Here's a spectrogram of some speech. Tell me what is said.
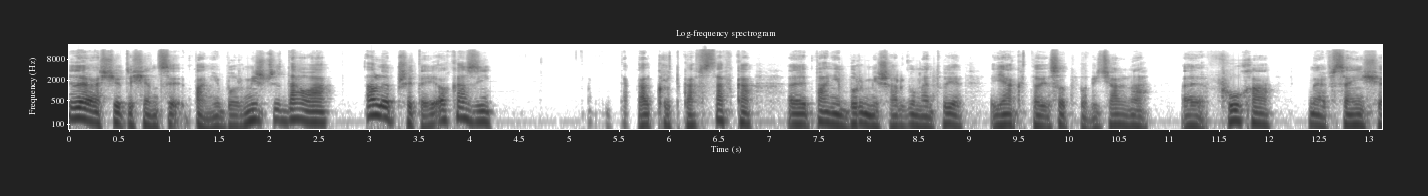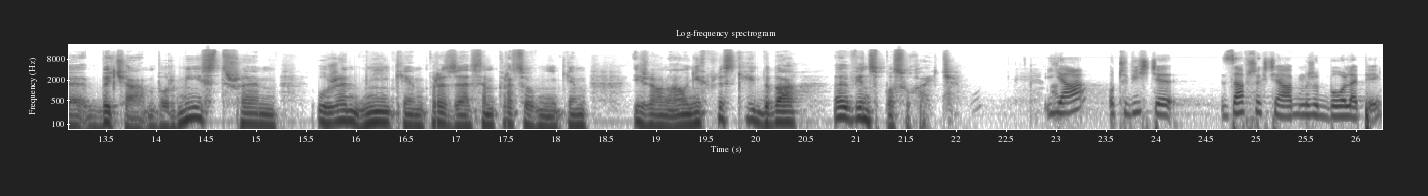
11 tysięcy pani burmistrz dała, ale przy tej okazji taka krótka wstawka. E, Pani burmistrz argumentuje, jak to jest odpowiedzialna e, fucha e, w sensie bycia burmistrzem, urzędnikiem, prezesem, pracownikiem i że ona o nich wszystkich dba, więc posłuchajcie. Ja oczywiście zawsze chciałabym, żeby było lepiej.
